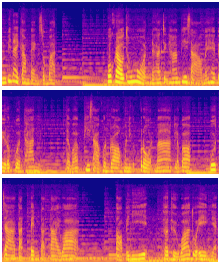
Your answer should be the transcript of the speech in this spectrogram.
ำพินัยกรรมแบ่งสมบัติ พวกเราทั้งหมดนะคะจึงห้ามพี่สาวไม่ให้ไปรบกวนท่าน แต่ว่าพี่สาวคนรองคนนี้ก็โกรธมาก แล้วก็พูดจาตัดเป็นตัดตายว่า ต่อไปนี้ เธอถือว่าตัวเองเนี่ย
